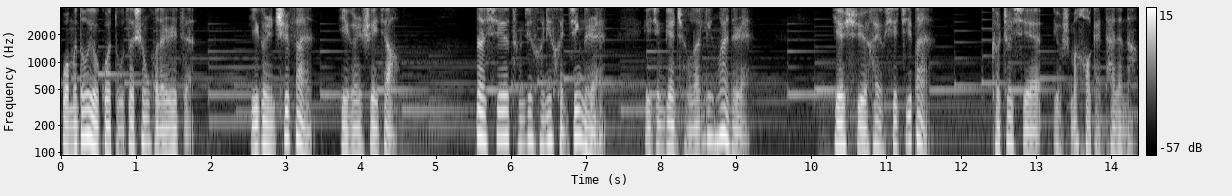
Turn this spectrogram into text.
我们都有过独自生活的日子，一个人吃饭，一个人睡觉。那些曾经和你很近的人，已经变成了另外的人。也许还有些羁绊，可这些有什么好感叹的呢？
